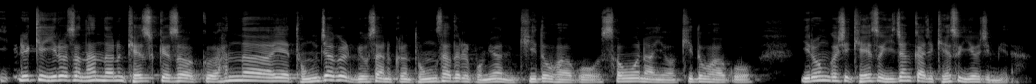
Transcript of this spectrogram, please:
이렇게 일어선 한나는 계속해서 그 한나의 동작을 묘사하는 그런 동사들을 보면 기도하고 서원하여 기도하고 이런 것이 계속 이전까지 계속 이어집니다.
